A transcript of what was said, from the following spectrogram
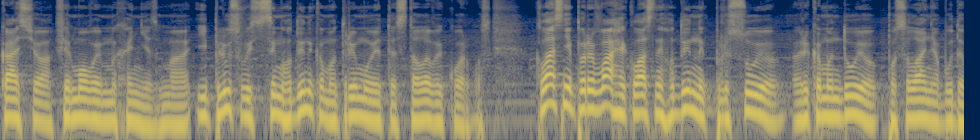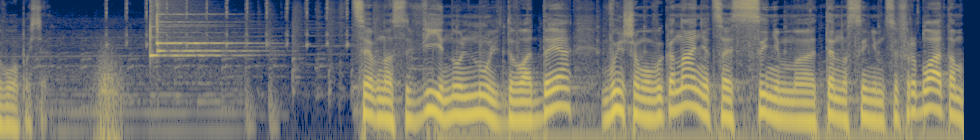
Casio фірмовий механізм. Е, І плюс ви з цим годинником отримуєте сталевий корпус. Класні переваги, класний годинник. Плюсую, рекомендую. Посилання буде в описі. Це в нас V002D в іншому виконанні. Це з синім, е, темно-синім циферблатом.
